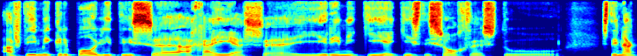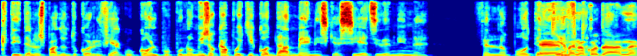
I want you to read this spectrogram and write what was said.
αυτή η μικρή πόλη της ε, Αχαΐας, ε, η ειρηνική εκεί στις όχθες του, στην ακτή τέλος πάντων του Κορινθιακού κόλπου, που νομίζω κάπου εκεί κοντά μένεις κι εσύ, έτσι δεν είναι; Θέλω να πω ότι Ε, και, μένω αυτό, κοντά, ναι.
